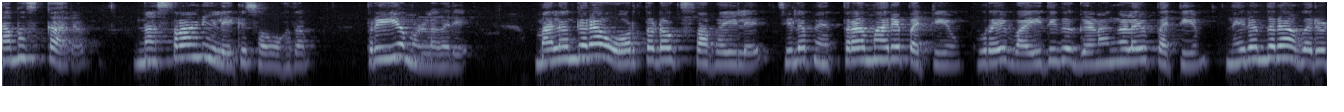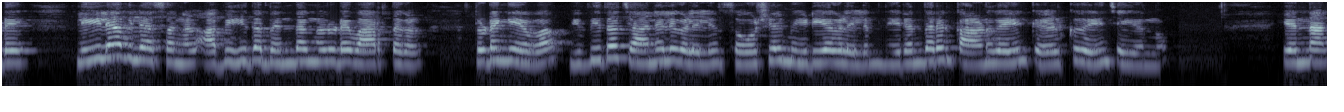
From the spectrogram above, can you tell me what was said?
നമസ്കാരം. നസ്രാണിയിലേക്ക് സ്വാഗതം. പ്രിയമുള്ളവരെ മലങ്കര ഓർത്തഡോക്സ് സഭയിലെ ചില മെത്രാന്മാരെ പറ്റിയും കുറേ വൈദിക ഗണങ്ങളെ പറ്റിയും നിരന്തരം അവരുടെ ലീലാവിലാസങ്ങൾ അഭിഹിത ബന്ധങ്ങളുടെ വാർത്തകൾ തുടങ്ങിയവ വിവിധ ചാനലുകളിലും സോഷ്യൽ മീഡിയകളിലും നിരന്തരം കാണുകയും കേൾക്കുകയും ചെയ്യുന്നു. എന്നാൽ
